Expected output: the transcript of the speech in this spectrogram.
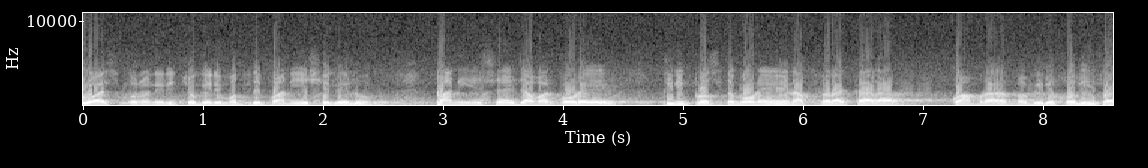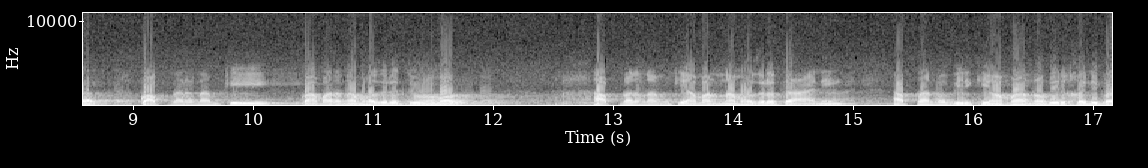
ওয়াইস করুনির চোখের মধ্যে পানি এসে গেল। পানি এসে যাওয়ার পরে তিনি প্রশ্ন করেন, আপনারা কারা? আমরা নবীর খলিফা। আপনার নাম কি? আমার নাম হজরত উমর। আপনার নাম কি? আমার নাম হজরত আনি আপনার নবীর কি? আমার নবীর খলিফা,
